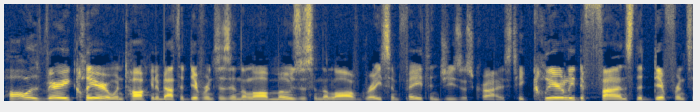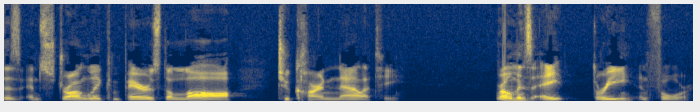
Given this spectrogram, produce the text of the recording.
Paul is very clear when talking about the differences in the law of Moses and the law of grace and faith in Jesus Christ. He clearly defines the differences and strongly compares the law to carnality. Romans 8, 3 and 4.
